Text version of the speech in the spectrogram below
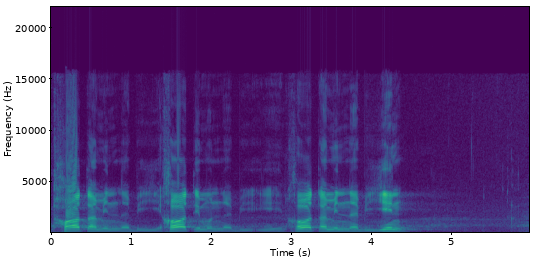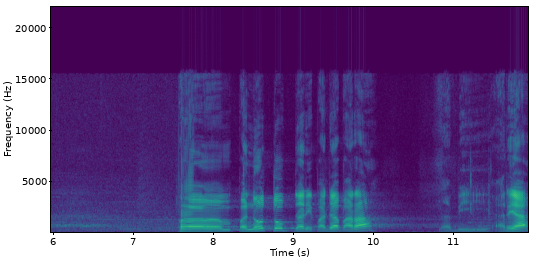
khatamin nabiyyin khatimun nabiyyin khatamin nabiyyin. Penutup daripada para nabi. Arya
